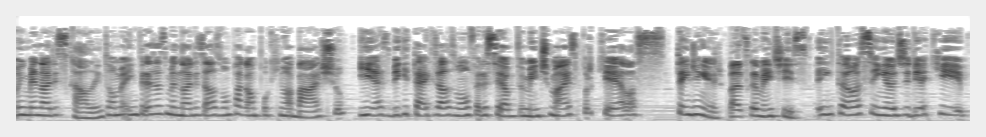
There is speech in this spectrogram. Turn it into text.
em menor escala. Então, empresas menores elas vão pagar um pouquinho abaixo e as Big Techs elas vão oferecer obviamente mais porque elas têm dinheiro, basicamente isso. Então, assim, eu diria que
